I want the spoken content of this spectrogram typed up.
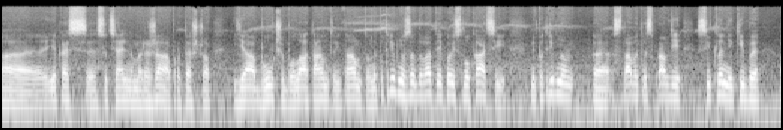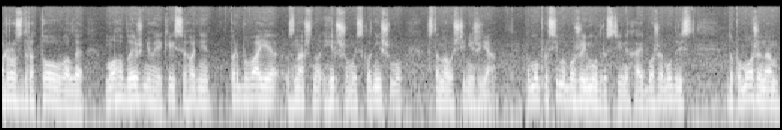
е, якась е, соціальна мережа, про те, що я був чи була там-то і там-то. Не потрібно задавати якоїсь локації, не потрібно е, ставити справді світлин, які би роздратовували мого ближнього, який сьогодні перебуває в значно гіршому і складнішому становищі, ніж я. Тому просімо Божої мудрості, і нехай Божа мудрість допоможе нам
